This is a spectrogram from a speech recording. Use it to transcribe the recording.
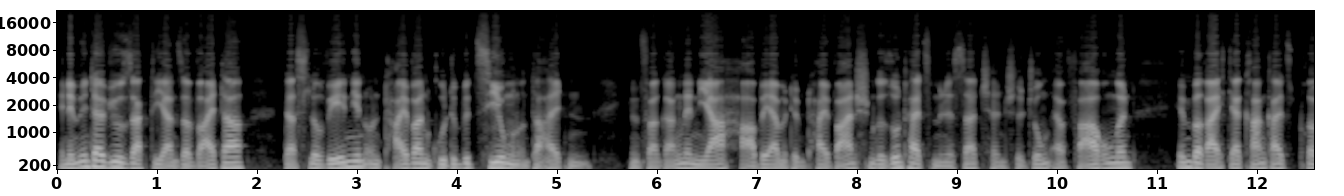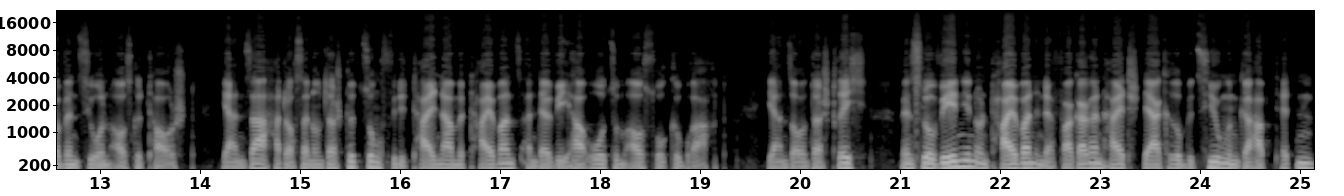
In dem Interview sagte Jansa weiter, dass Slowenien und Taiwan gute Beziehungen unterhalten. Im vergangenen Jahr habe er mit dem taiwanischen Gesundheitsminister Chen Shih-chung Erfahrungen im Bereich der Krankheitsprävention ausgetauscht. Jansa hat auch seine Unterstützung für die Teilnahme Taiwans an der WHO zum Ausdruck gebracht. Jansa unterstrich, wenn Slowenien und Taiwan in der Vergangenheit stärkere Beziehungen gehabt hätten,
